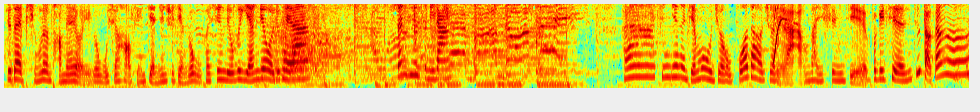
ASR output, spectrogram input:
就在评论旁边有一个五星好评，点进去点个五颗星，留个言给我就可以啦。” Thank you，思密达。今天的节目就播到这里啦。万圣节不给钱就捣蛋哦，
